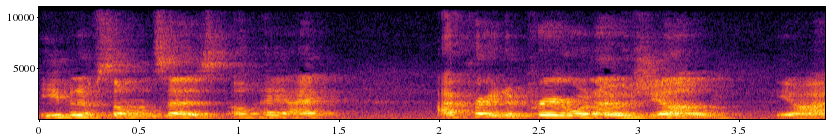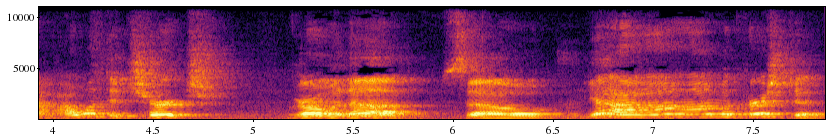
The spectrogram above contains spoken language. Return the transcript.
even if someone says, Oh, hey, I, I prayed a prayer when I was young. You know, I, I went to church growing up, so yeah, I, I'm a Christian.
